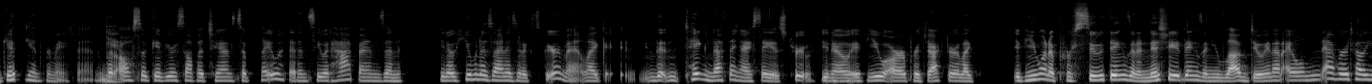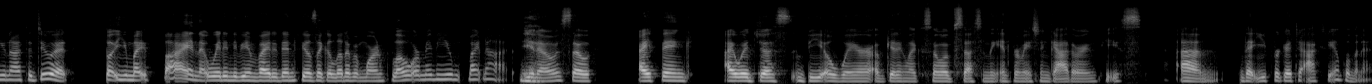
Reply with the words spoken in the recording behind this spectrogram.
get the information, but Yeah. also give yourself a chance to play with it and see what happens. And, you know, human design is an experiment. Like, th- take nothing I say as truth. You know, hmm if you are a projector, like, if you want to pursue things and initiate things and you love doing that, I will never tell you not to do it. But you might find that waiting to be invited in feels like a little bit more in flow, or maybe you might not, you know? So I think I would just be aware of getting like so obsessed in the information gathering piece um, that you forget to actually implement it.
